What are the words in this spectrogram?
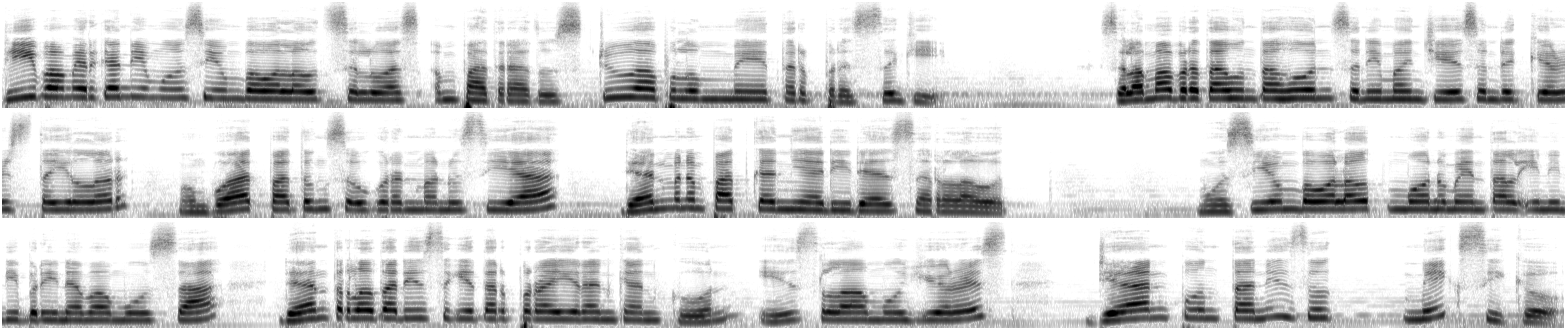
dipamerkan di Museum Bawah Laut seluas 420 meter persegi. Selama bertahun-tahun, seniman Jason de Kears Taylor membuat patung seukuran manusia dan menempatkannya di dasar laut. Museum bawah laut monumental ini diberi nama Musa dan terletak di sekitar perairan Cancun, Isla Mujeres, dan Punta Nizuc, Meksiko.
